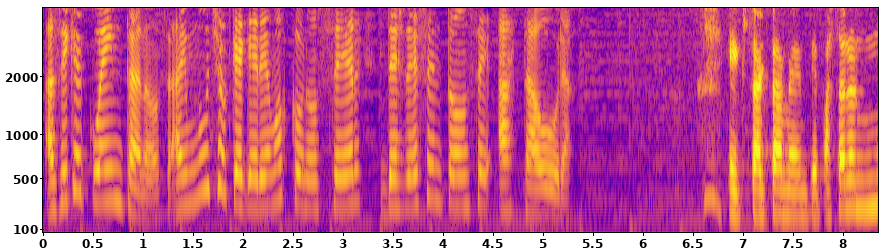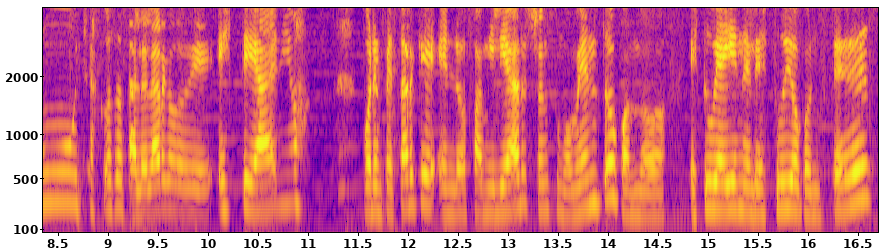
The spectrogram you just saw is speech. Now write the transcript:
Así que cuéntanos, hay mucho que queremos conocer desde ese entonces hasta ahora. Exactamente, pasaron muchas cosas a lo largo de este año. Por empezar que en lo familiar, yo en su momento, cuando estuve ahí en el estudio con ustedes,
